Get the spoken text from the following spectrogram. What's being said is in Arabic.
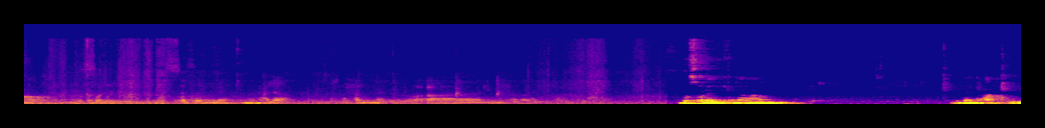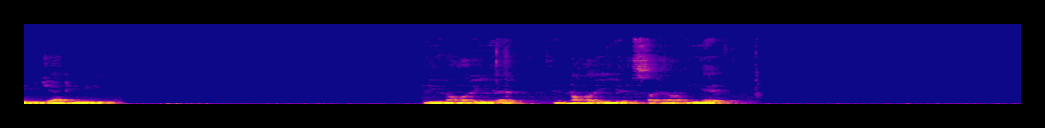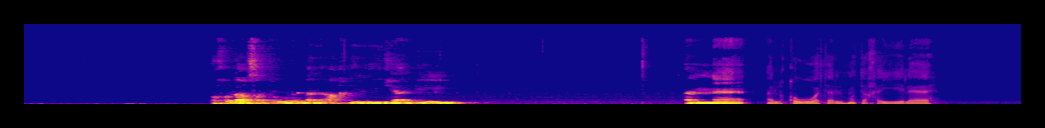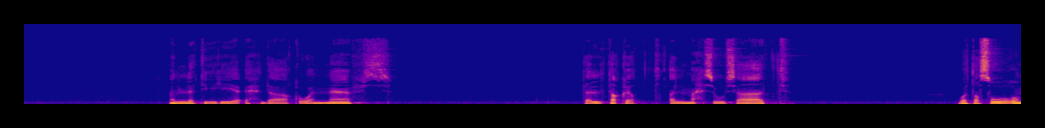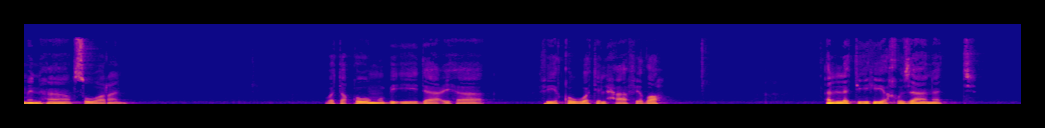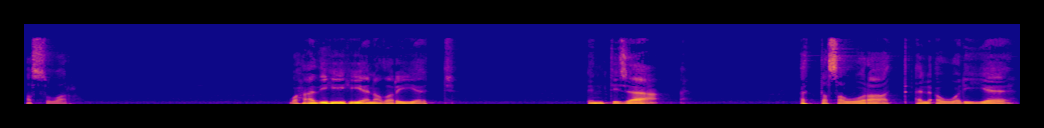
اللهم صل وسلم على محمد وآل محمد وصل الكلام إلى العقل الإيجابي في نظرية النظرية الصدرائية وخلاصة العقل الإيجابي. أن القوة المتخيلة التي هي إحدى قوى النفس تلتقط المحسوسات وتصوغ منها صورا. وتقوم بإيداعها في قوة الحافظة التي هي خزانة الصور. وهذه هي نظرية انتزاع التصورات الأولية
